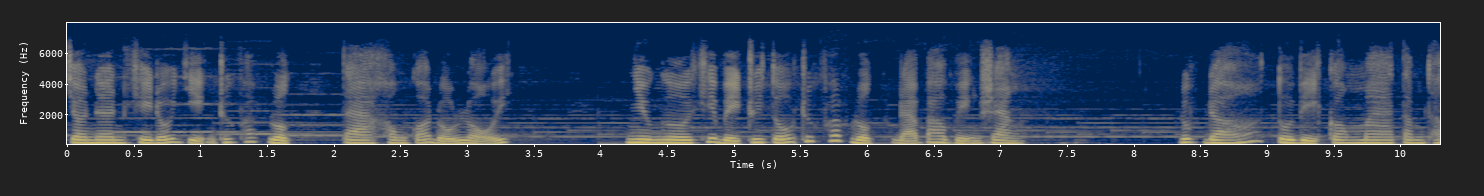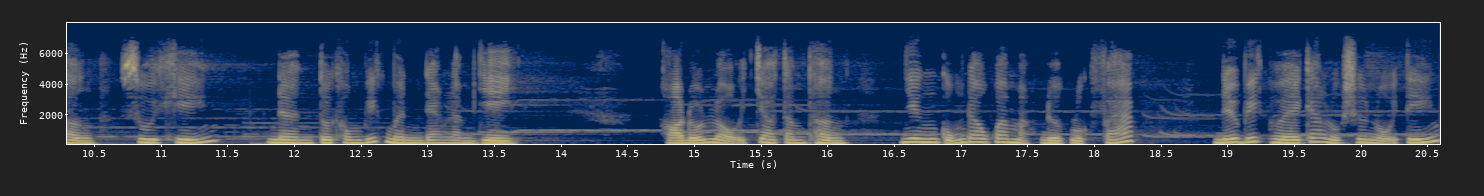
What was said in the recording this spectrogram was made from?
cho nên khi đối diện trước pháp luật, ta không có đổ lỗi. Nhiều người khi bị truy tố trước pháp luật đã bao biện rằng Lúc đó tôi bị con ma tâm thần xui khiến nên tôi không biết mình đang làm gì. Họ đổ lỗi cho tâm thần nhưng cũng đâu qua mặt được luật pháp. Nếu biết thuê các luật sư nổi tiếng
